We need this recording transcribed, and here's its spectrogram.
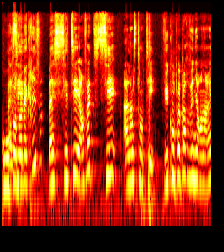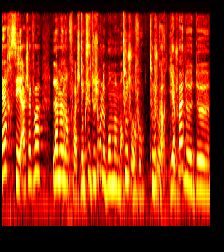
Ou bah, pendant la crise bah, C'était en fait c'est à l'instant T. Vu qu'on peut pas revenir en arrière, c'est à chaque fois là maintenant faut acheter. Donc c'est toujours le bon moment. Toujours. toujours Il n'y a pas de, de,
